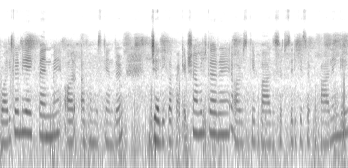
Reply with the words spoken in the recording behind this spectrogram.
बॉईल कर लिया एक पैन में और अब हम इसके अंदर जेली का पैकेट शामिल कर रहे हैं और उसके बाद इसे अच्छे तरीके से पका लेंगे।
